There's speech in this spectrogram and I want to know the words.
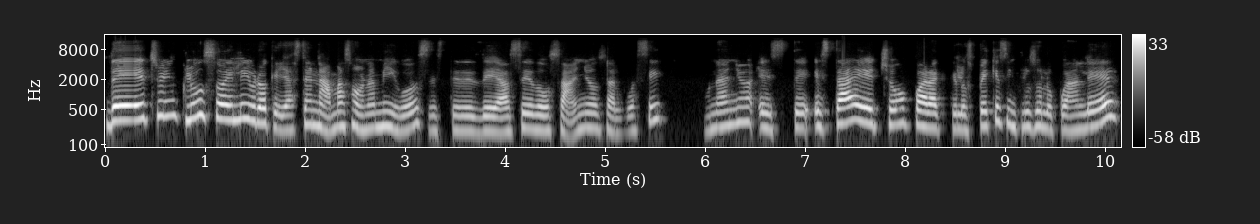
De, hecho, incluso el libro que ya está en Amazon, amigos, este, desde hace dos años, algo así, un año, este, está hecho para que los peques incluso lo puedan leer.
